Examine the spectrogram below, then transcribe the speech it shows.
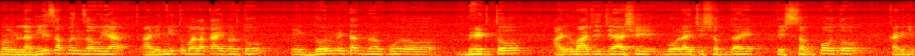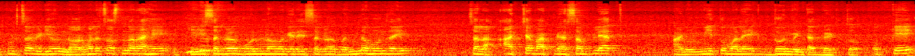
मग लगलीच आपण जाऊया. आणि मी तुम्हाला काय करतो एक दोन मिनटात भे- बो- भेटतो. आणि माझे जे असे बोलायचे शब्द आहेत ते संपवतो. कारण की पुढचा व्हिडिओ नॉर्मलच असणार आहे. हे सगळं बोलणं वगैरे सगळं बंद होऊन जाईल. चला आजच्या बातम्या संपल्यात. आणि मी तुम्हाला एक दोन मिनटात भेटतो. ओके?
